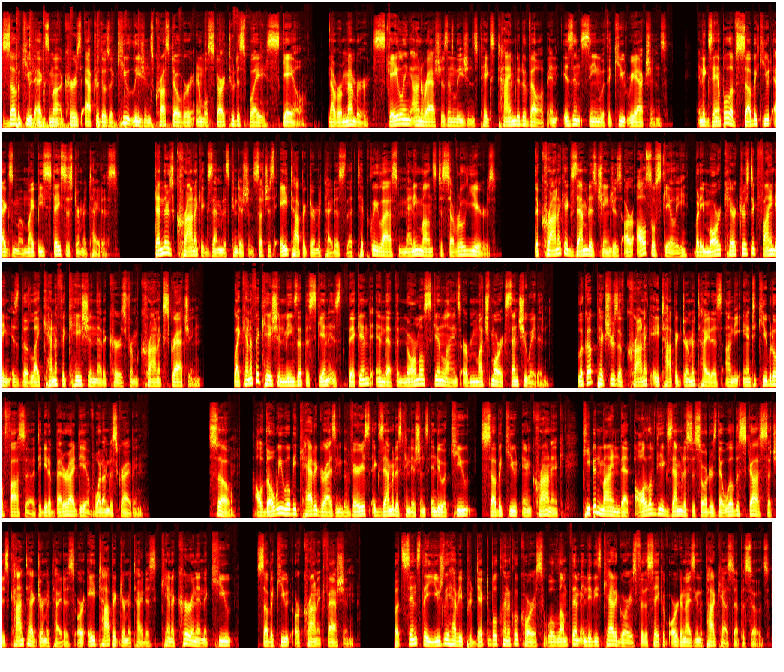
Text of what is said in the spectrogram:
Subacute eczema occurs after those acute lesions crust over and will start to display scale. Now remember, scaling on rashes and lesions takes time to develop and isn't seen with acute reactions. An example of subacute eczema might be stasis dermatitis. Then there's chronic eczematous conditions such as atopic dermatitis that typically last many months to several years. The chronic eczematous changes are also scaly, but a more characteristic finding is the lichenification that occurs from chronic scratching. Lichenification means that the skin is thickened and that the normal skin lines are much more accentuated. Look up pictures of chronic atopic dermatitis on the antecubital fossa to get a better idea of what I'm describing. So, Although we will be categorizing the various eczematous conditions into acute, subacute, and chronic, keep in mind that all of the eczematous disorders that we'll discuss, such as contact dermatitis or atopic dermatitis, can occur in an acute, subacute, or chronic fashion. But since they usually have a predictable clinical course, we'll lump them into these categories for the sake of organizing the podcast episodes.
